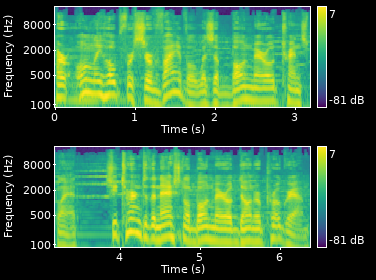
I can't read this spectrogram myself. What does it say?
Her only hope for survival was a bone marrow transplant, she turned to the National Bone Marrow Donor Program.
